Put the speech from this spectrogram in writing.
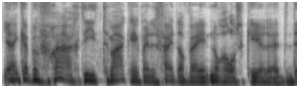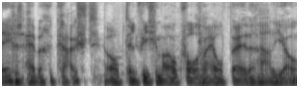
Ja, ik heb een vraag die te maken heeft met het feit dat wij nogal eens een keer eh, de degens hebben gekruist. Op televisie, maar ook volgens mij op eh, de radio.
